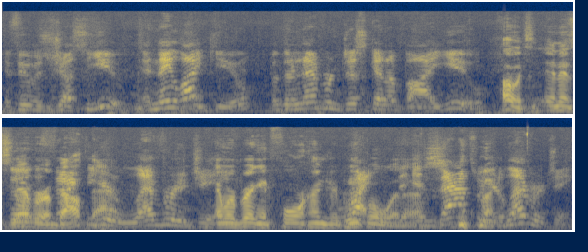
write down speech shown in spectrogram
if it was just you. And they like you, but they're never just going to buy you. Oh, it's, and it's So never the about fact that. that. you're leveraging. And we're bringing 400 people right, with and us. And that's what you're leveraging.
